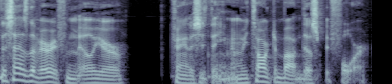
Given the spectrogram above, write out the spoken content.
This has the very familiar fantasy theme, and we talked about this before.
